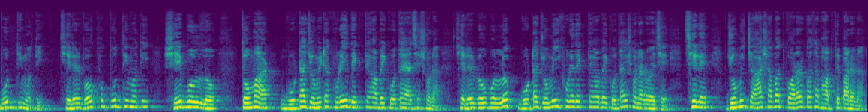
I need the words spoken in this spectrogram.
বুদ্ধিমতী। ছেলের বউ খুব বুদ্ধিমতী। সে বলল তোমার গোটা জমিটা খুঁড়েই দেখতে হবে, কোথায় আছে সোনা? ছেলের বউ বলল, গোটা জমিই খুঁড়ে দেখতে হবে, কোথায় সোনা রয়েছে? ছেলে, জমি চাষাবাদ করার কথা ভাবতে পারে না।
